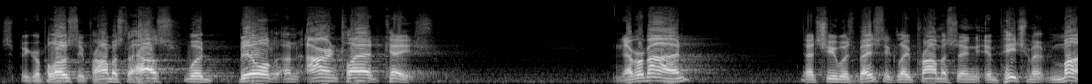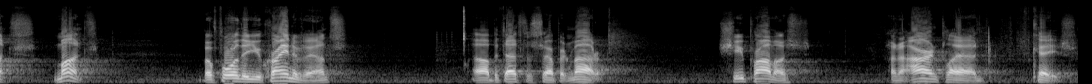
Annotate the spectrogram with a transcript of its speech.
Speaker Pelosi promised the House would build an ironclad case Never mind that she was basically promising impeachment months, months before the Ukraine events, uh, but that's a separate matter. She promised an ironclad case.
